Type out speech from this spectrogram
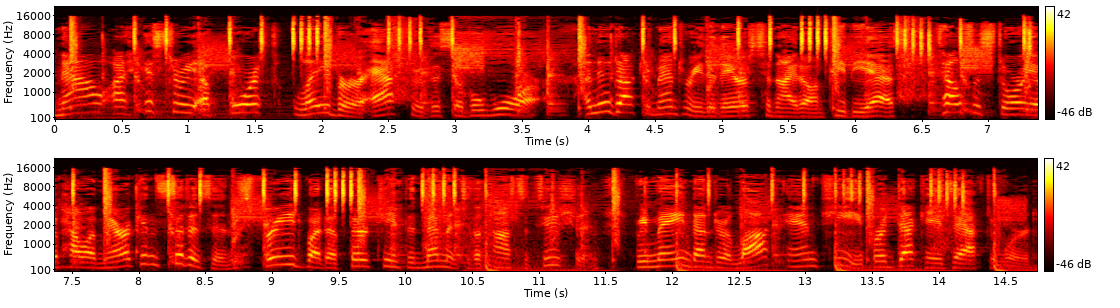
Now, a history of forced labor after the Civil War. A new documentary that airs tonight on PBS tells the story of how American citizens, freed by the 13th Amendment to the Constitution, remained under lock and key for decades afterward.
